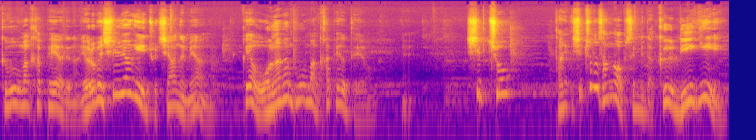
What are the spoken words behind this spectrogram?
그 부분만 카피해야 되나? 여러분 실력이 좋지 않으면 그냥 원하는 부분만 카피해도 돼요. 예. 10초? 10초도 상관없습니다. 그 릭이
